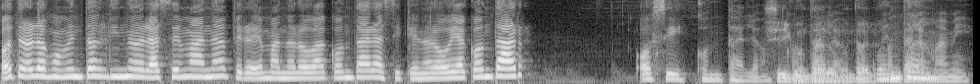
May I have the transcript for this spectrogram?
Otro de los momentos lindos de la semana, pero Emma no lo va a contar, así que no lo voy a contar. ¿O sí? Contalo. Sí, contalo, contalo. ¿Lo cuento? Contalo, mami.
